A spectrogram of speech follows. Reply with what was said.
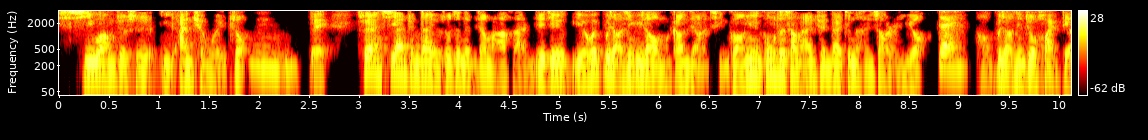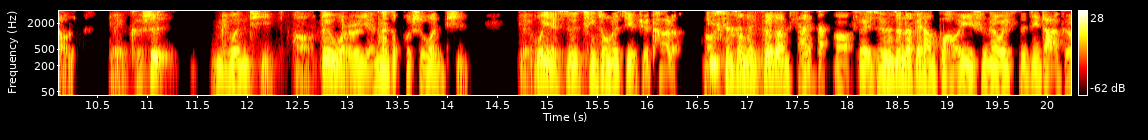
希望就是以安全为重。嗯，对。虽然系安全带有时候真的比较麻烦，也就也会不小心遇到我们刚刚讲的情况，因为公车上的安全带真的很少人用。对，好，不小心就坏掉了。对，可是没问题。好，对我而言那个不是问题。对，我也是轻松的解决它了。啊，轻松的割断它。哦，对，只是真的非常不好意思，那位司机大哥。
